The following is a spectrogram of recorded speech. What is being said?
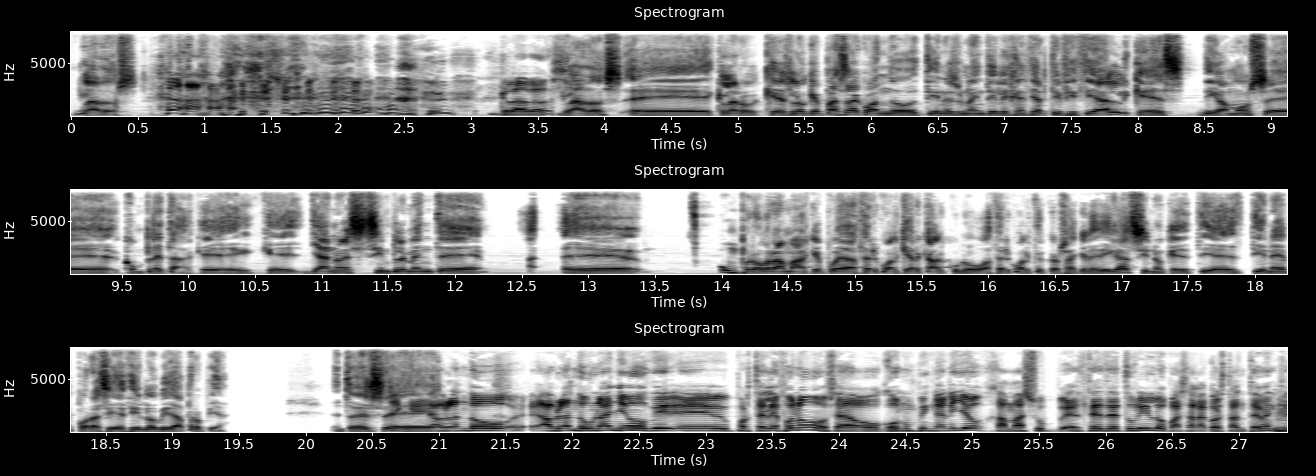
GLaDOS. GLaDOS. GLaDOS. eh, claro, ¿qué es lo que pasa cuando tienes una inteligencia artificial que es, digamos, eh, completa? Que, que ya no es simplemente eh, un programa que puede hacer cualquier cálculo o hacer cualquier cosa que le digas, sino que tie- tiene, por así decirlo, vida propia. Entonces, Sí, que eh, hablando, hablando un año de- eh, por teléfono, o sea, o con un pinganillo, jamás su- el test de Turing lo pasará constantemente.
